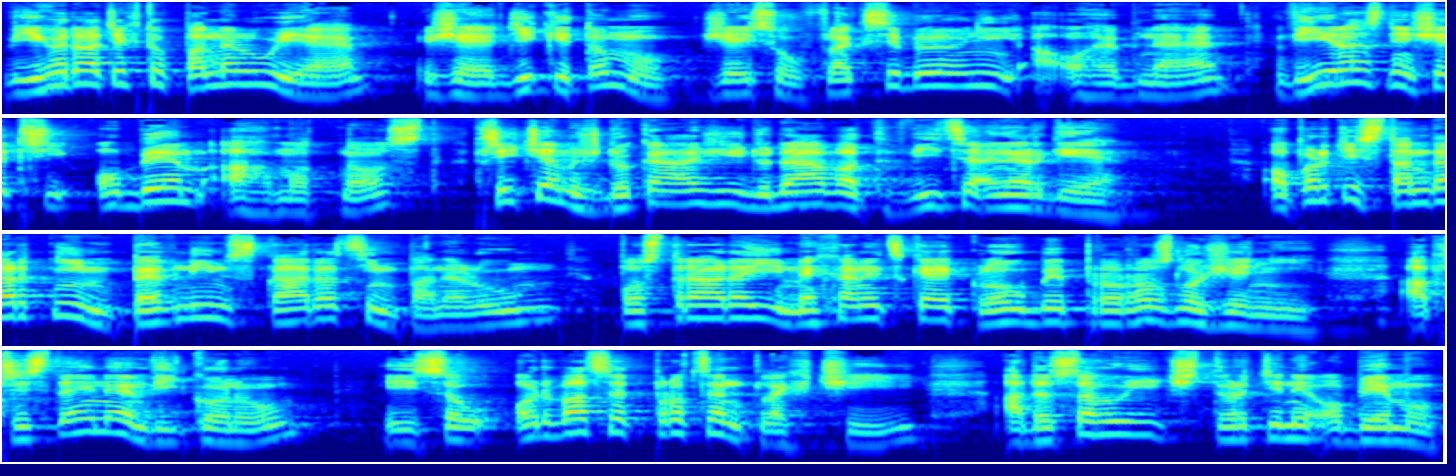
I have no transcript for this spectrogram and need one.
Výhoda těchto panelů je, že díky tomu, že jsou flexibilní a ohebné, výrazně šetří objem a hmotnost, přičemž dokáží dodávat více energie. Oproti standardním pevným skládacím panelům postrádají mechanické klouby pro rozložení a při stejném výkonu jsou o 20% lehčí a dosahují čtvrtiny objemu.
